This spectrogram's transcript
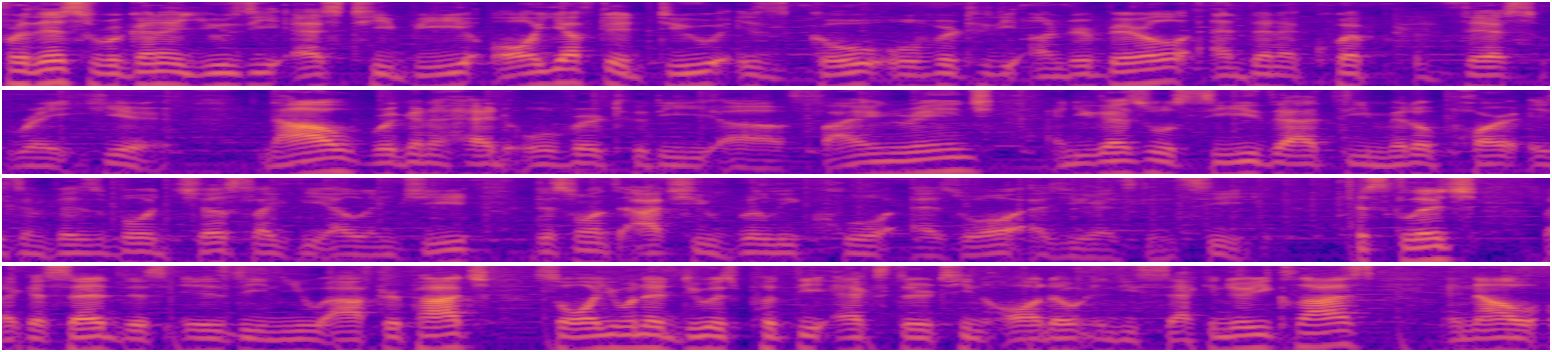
For this, we're going to use the STB. All you have to do is go over to the underbarrel and then equip this right here. Now we're going to head over to the uh, firing range and you guys will see that the middle part is invisible just like the LMG. This one's actually really cool as well as you guys can see. This glitch, like I said, this is the new after patch. So all you want to do is put the X13 auto in the secondary class and now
